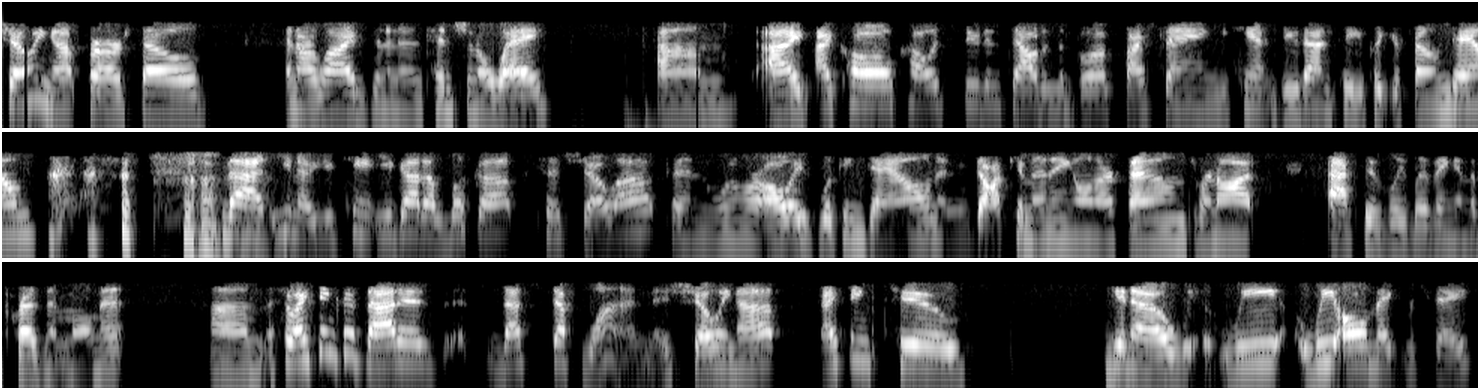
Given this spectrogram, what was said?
showing up for ourselves and our lives in an intentional way. Um, I, I call college students out in the book by saying you can't do that until you put your phone down. that you know you can't you got to look up to show up, and when we're always looking down and documenting on our phones, we're not actively living in the present moment. Um, so I think that that is that's step one is showing up. I think too, you know, we we, we all make mistakes.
